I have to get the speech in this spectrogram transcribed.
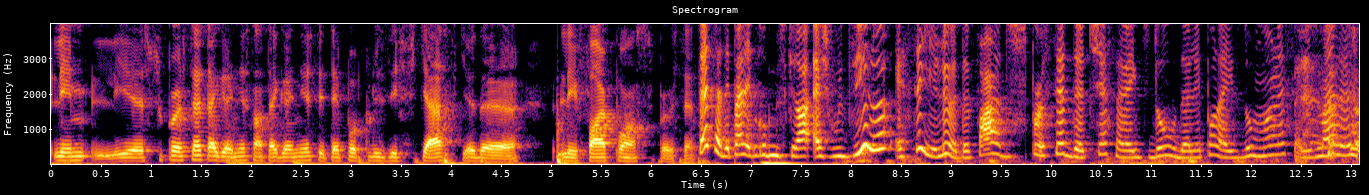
les, les euh, supersets agonistes antagonistes étaient pas plus efficaces que de les faire pas en superset. Peut-être que ça dépend des groupes musculaires. Eh, je vous le dis, là, essayez-le de faire du superset de chest avec du dos ou de l'épaule avec du dos. Moi, là, sérieusement, là,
